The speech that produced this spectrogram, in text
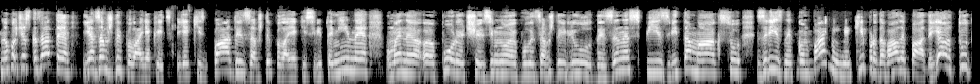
Ну, хочу сказати, я завжди пила якісь, якісь БАДи, завжди пила якісь вітаміни. У мене е, поруч зі мною були завжди люди з НСП, з Вітамаксу, з різних компаній, які продавали БАДи. Я тут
